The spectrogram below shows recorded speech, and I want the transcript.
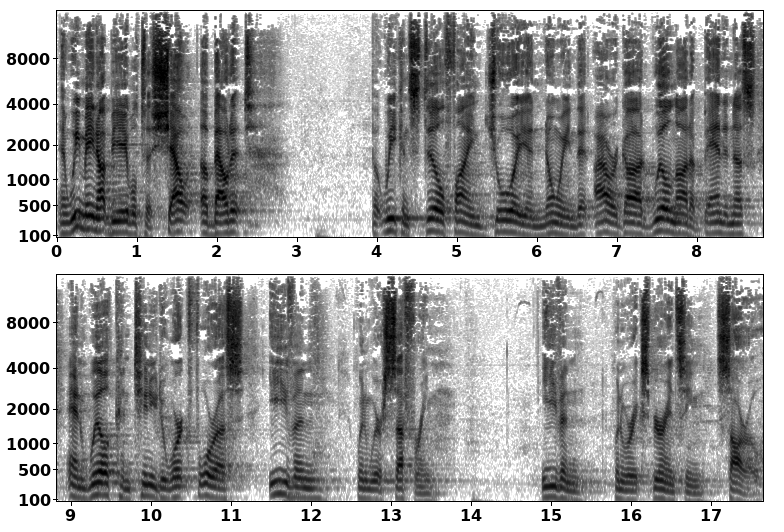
And we may not be able to shout about it, but we can still find joy in knowing that our God will not abandon us and will continue to work for us even when we're suffering, even when we're experiencing sorrow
